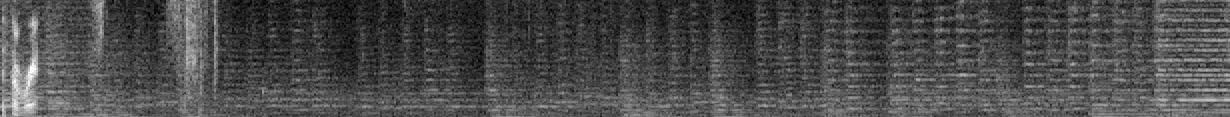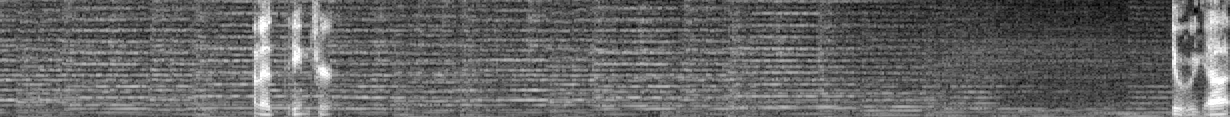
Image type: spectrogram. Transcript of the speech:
Get the rip. Danger. See what we got.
